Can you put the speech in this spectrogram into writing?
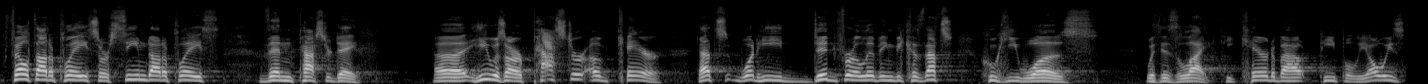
felt out of place or seemed out of place than Pastor Dave. Uh, he was our pastor of care. That's what he did for a living because that's who he was with his life. He cared about people. He always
